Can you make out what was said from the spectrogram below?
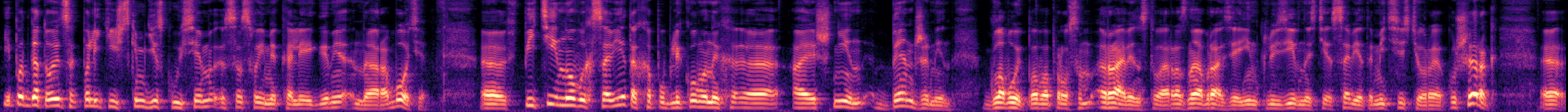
и подготовиться к политическим дискуссиям со своими коллегами на работе. Э, в пяти новых советах, опубликованных э, Айшнин Бенджамин, главой по вопросам равенства, разнообразия и инклюзивности Совета медсестер и акушерок, э,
